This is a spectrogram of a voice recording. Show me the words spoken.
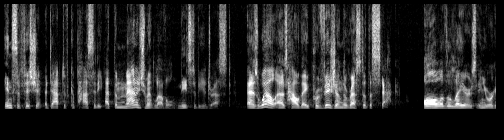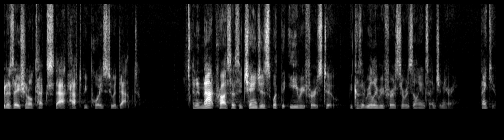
Insufficient adaptive capacity at the management level needs to be addressed, as well as how they provision the rest of the stack. All of the layers in your organizational tech stack have to be poised to adapt. And in that process, it changes what the E refers to, because it really refers to resilience engineering. Thank you.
